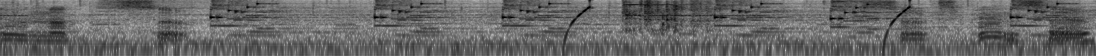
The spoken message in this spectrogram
Oh, not so so expensive.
